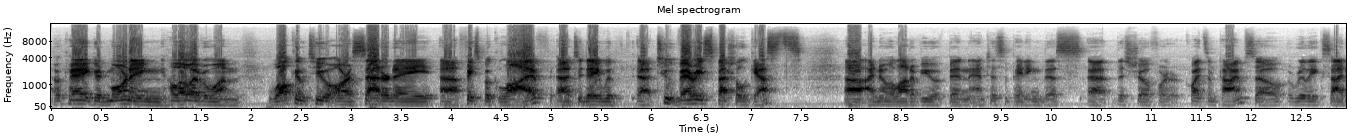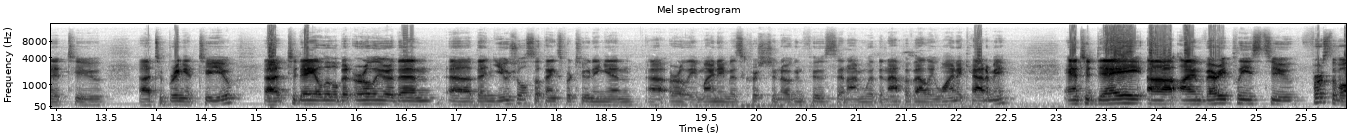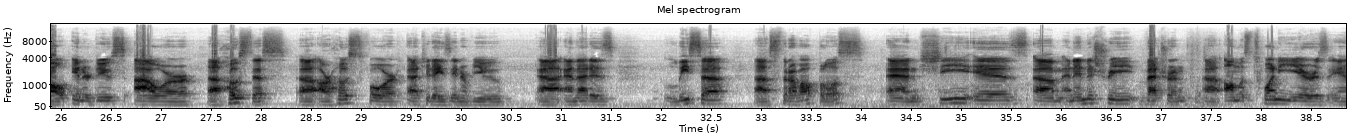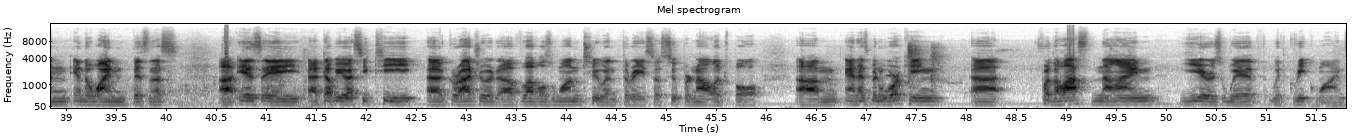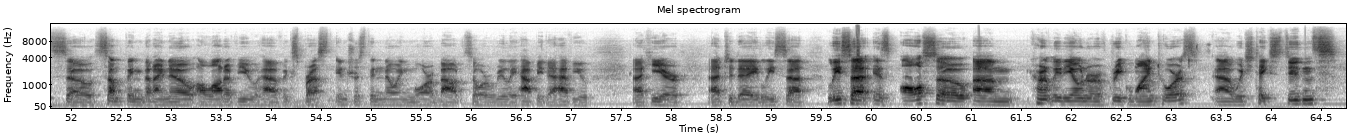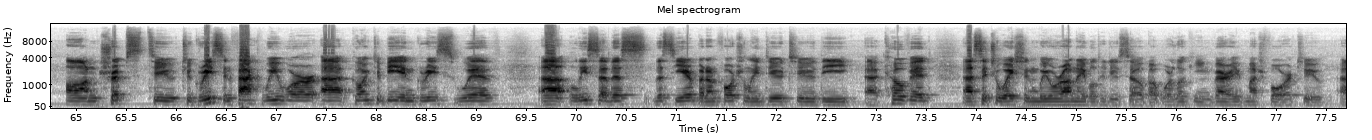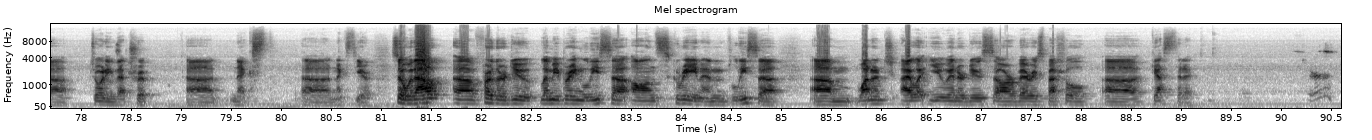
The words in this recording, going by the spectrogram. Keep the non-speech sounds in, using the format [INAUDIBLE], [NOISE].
Okay, good morning. Hello, everyone. Welcome to our Saturday uh, Facebook Live uh, today with uh, two very special guests. Uh, I know a lot of you have been anticipating this uh, this show for quite some time, so really excited to uh, to bring it to you today a little bit earlier than than usual. So thanks for tuning in early. My name is Christian Oggenfuss, and I'm with the Napa Valley Wine Academy. And today uh, I'm very pleased to, first of all, introduce our uh, hostess, uh, our host for uh, today's interview, uh, and that is Lisa uh, Stavropoulos. And she is um, an industry veteran, almost 20 years in, in the wine business, is a, a WSET graduate of levels 1, 2, and 3, so super knowledgeable, um, and has been working for the last nine years with, with Greek wines. So something that I know a lot of you have expressed interest in knowing more about. So we're really happy to have you uh, here uh, today, Lisa. Lisa is also um, currently the owner of Greek Wine Tours, uh, which takes students on trips to, to Greece. In fact, we were uh, going to be in Greece with uh, Lisa this, this year, but unfortunately due to the uh, COVID uh, situation, we were unable to do so, but we're looking very much forward to uh, joining that trip uh, next uh, next year. So without uh, further ado, let me bring Lisa on screen. And Lisa, um, why don't I let you introduce our very special guest today? Sure.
